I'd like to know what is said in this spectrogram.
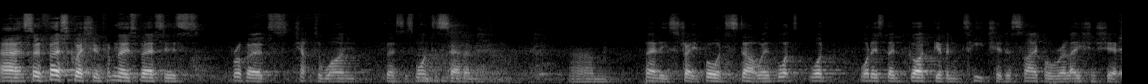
Uh, so, first question from those verses, Proverbs chapter 1, verses 1 to 7. Um, fairly straightforward to start with. What, what, what is the God given teacher disciple relationship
